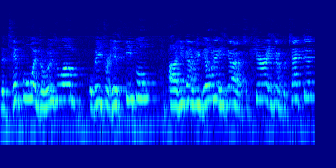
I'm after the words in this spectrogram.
the temple in Jerusalem will be for his people. Uh, he's going to rebuild it. He's going to secure it. He's going to protect it.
